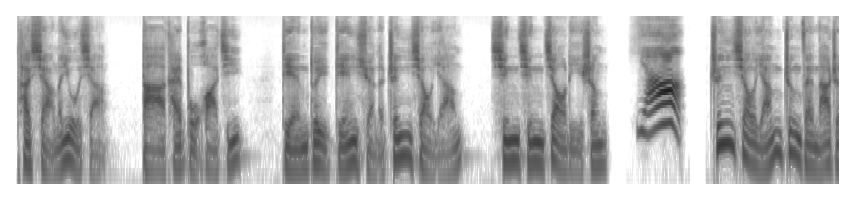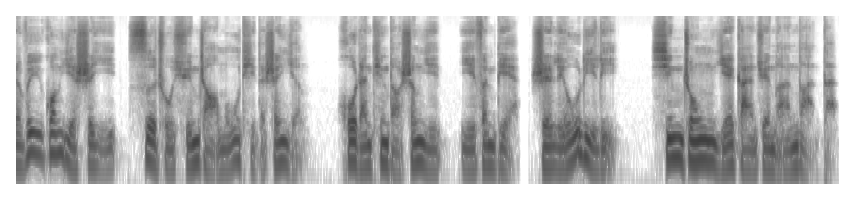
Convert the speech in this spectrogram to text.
他想了又想，打开步话机，点对点选了甄笑阳，轻轻叫了一声“阳”。甄孝阳正在拿着微光夜视仪四处寻找母体的身影，忽然听到声音，一分辨是刘丽丽，心中也感觉暖暖的。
